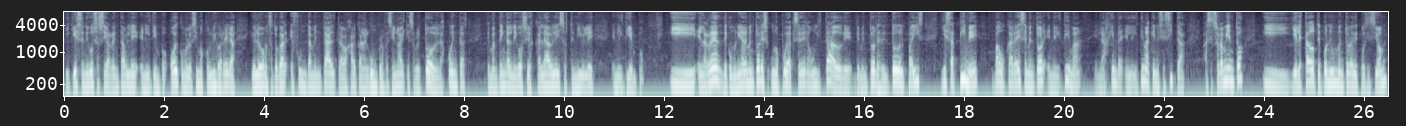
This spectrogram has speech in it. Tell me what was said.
y que ese negocio sea rentable en el tiempo. Hoy, como lo hicimos con Luis Barrera y hoy lo vamos a tocar, es fundamental trabajar con algún profesional que sobre todo de las cuentas te mantenga el negocio escalable y sostenible en el tiempo. Y en la red de comunidad de mentores uno puede acceder a un listado de, de mentores del todo el país y esa pyme va a buscar a ese mentor en el tema, en la agenda, en el tema que necesita asesoramiento y, el Estado te pone un mentor a disposición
